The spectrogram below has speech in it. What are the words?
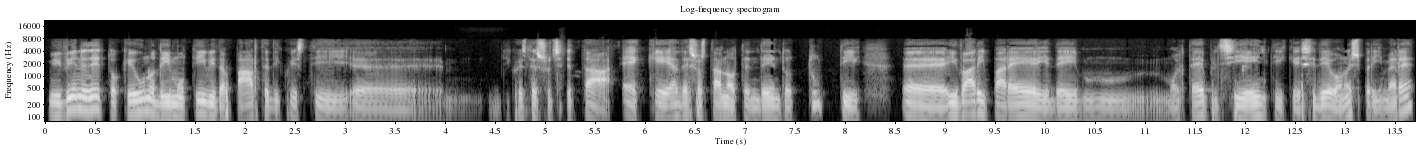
Mi viene detto che uno dei motivi da parte di, questi, eh, di queste società è che adesso stanno attendendo tutti eh, i vari pareri dei molteplici enti che si devono esprimere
